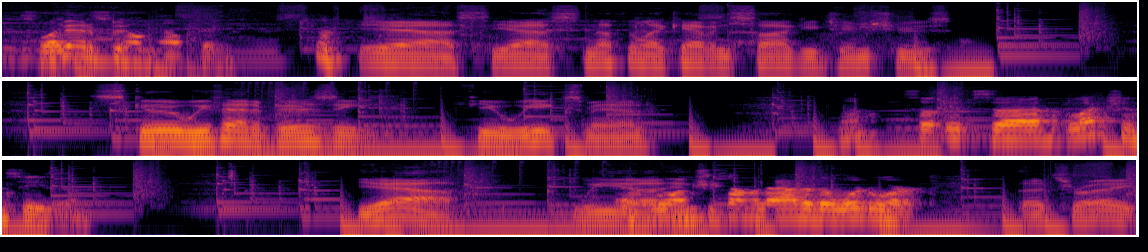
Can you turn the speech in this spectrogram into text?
It's like the bit- snow melting. Yes, yes. Nothing like having soggy gym shoes. Scoo, we've had a busy few weeks, man. Huh? So it's uh, election season. Yeah, we uh, Everyone's coming out of the woodwork. that's right.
